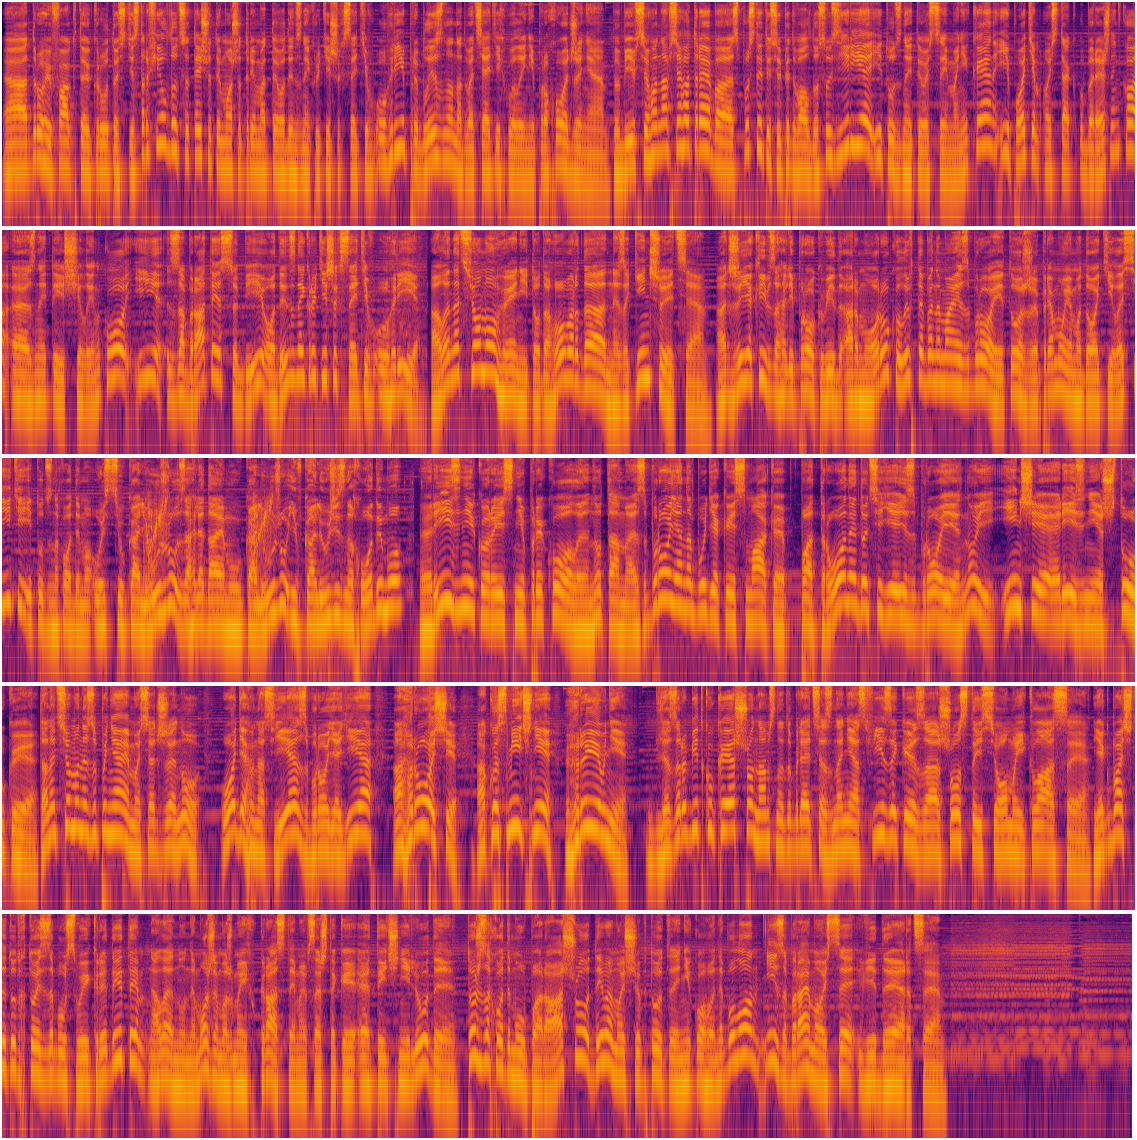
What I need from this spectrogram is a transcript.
А другий факт крутості Старфілду це те, що ти можеш отримати один з найкрутіших сетів у грі приблизно на 20-й хвилині проходження. Тобі всього-навсього треба спуститись у підвал до сузір'я і тут знайти ось цей манікен, і потім ось так обережненько е, знайти щілинку і забрати собі один з найкрутіших сетів у грі. Але на цьому геній Тода Говарда не закінчується. Адже який взагалі прок від армору, коли в тебе немає зброї? Тож прямуємо до Акіла Сіті, і тут знаходимо ось цю калюжу, заглядаємо у калюжу, і в калюжі знаходимо різні корисні приколи. Ну там е, зброя на будь-який смак, е, патрони до цієї зброї, ну і інші різні штуки. Та на цьому не зупиняємося, адже ну. Одяг в нас є, зброя є, а гроші, а космічні гривні. Для заробітку кешу нам знадобляться знання з фізики за 6-7 класи. Як бачите, тут хтось забув свої кредити, але ну не можемо ж ми їх вкрасти, ми все ж таки етичні люди. Тож заходимо у парашу, дивимося, щоб тут нікого не було, і забираємо ось це відерце.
